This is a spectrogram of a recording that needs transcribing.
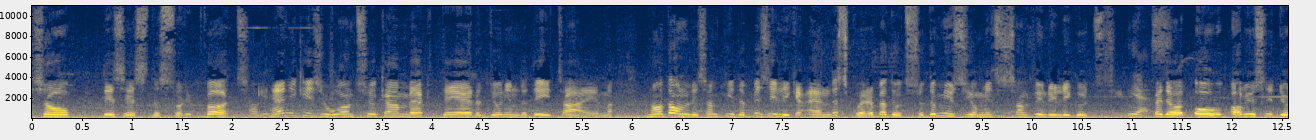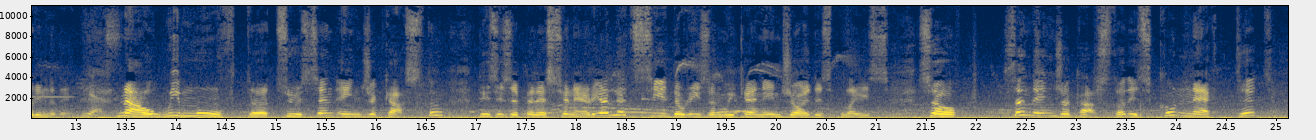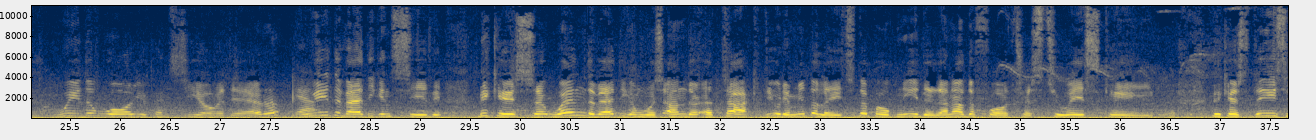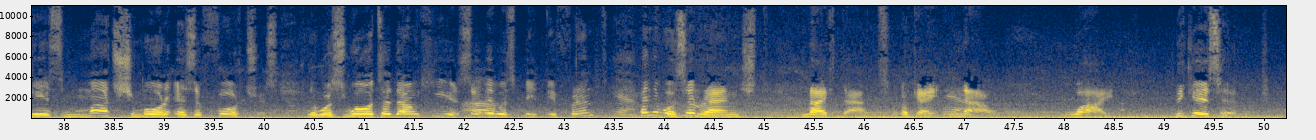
So this is the story. But in any case, you want to come back there during the daytime. Not only St. Peter Basilica and the square, but also the museum is something really good to see. Yes. But uh, oh, obviously during the day. Yes. Now we moved uh, to St. Angel Castle. This is a pedestrian area. Let's see the reason we can enjoy this place. So, St. Angel Castle is connected with the wall you can see over there Yeah. with the Vatican City because uh, when the Vatican was under attack during Middle Age the Pope needed another fortress to escape because this is much more as a fortress there was water down here so it was a bit different Yeah. and it was arranged like that okay Yeah. now why because uh,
